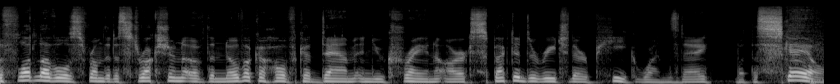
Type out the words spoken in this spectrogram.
The flood levels from the destruction of the Nova Kakhovka Dam in Ukraine are expected to reach their peak Wednesday, but the scale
